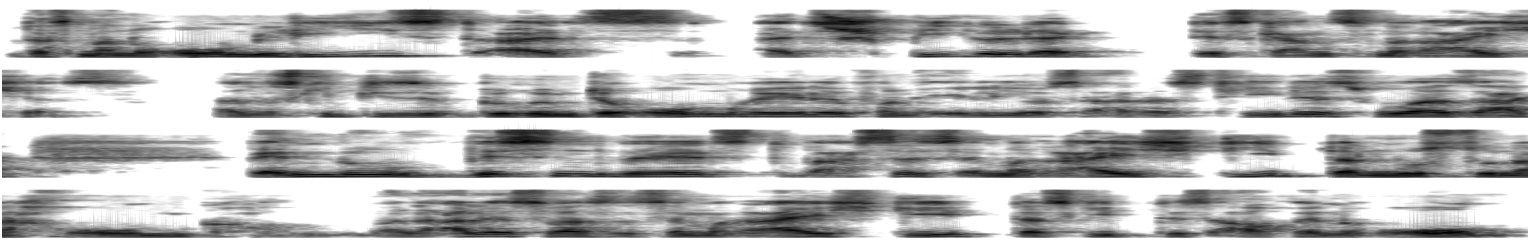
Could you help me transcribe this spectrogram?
dass man Rom liest als, als Spiegel der, des ganzen Reiches. Also es gibt diese berühmte Romrede von Elius Aristides, wo er sagt, wenn du wissen willst, was es im Reich gibt, dann musst du nach Rom kommen, weil alles, was es im Reich gibt, das gibt es auch in Rom.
